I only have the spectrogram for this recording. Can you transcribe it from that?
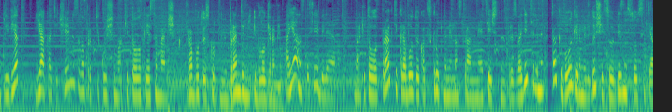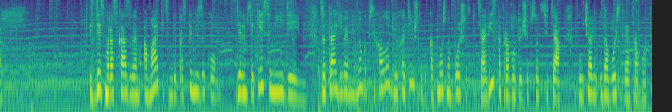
привет! Я Катя Чемизова, практикующий маркетолог и СММщик. Работаю с крупными брендами и блогерами. А я Анастасия Беляева, маркетолог-практик, работаю как с крупными иностранными и отечественными производителями, так и блогерами, ведущие свой бизнес в соцсетях. Здесь мы рассказываем о маркетинге простым языком, делимся кейсами и идеями, затрагиваем немного психологию и хотим, чтобы как можно больше специалистов, работающих в соцсетях, получали удовольствие от работы.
